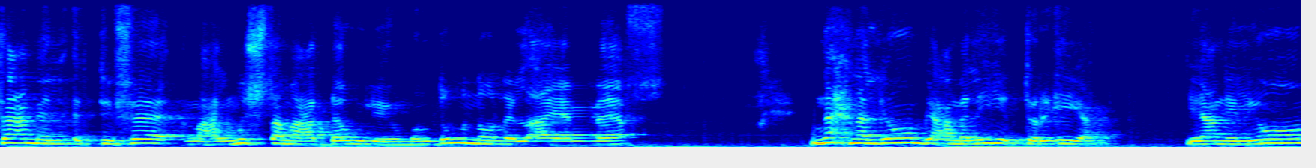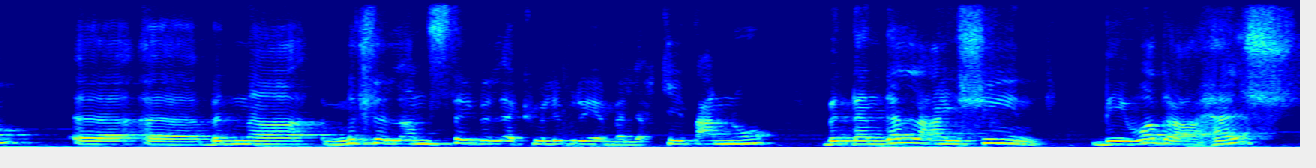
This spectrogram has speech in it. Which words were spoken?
تعمل اتفاق مع المجتمع الدولي ومن ضمنهم ال IMF نحن اليوم بعملية ترقيع. يعني اليوم آه، آه، بدنا مثل ال unstable equilibrium اللي حكيت عنه بدنا نضل عايشين بوضع هش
